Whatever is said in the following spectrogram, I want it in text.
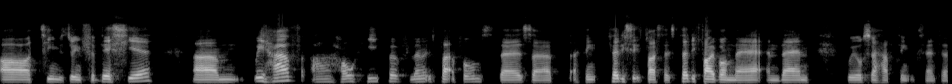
our team is doing for this year. Um, we have a whole heap of Linux platforms. There's, uh, I think, 36 plus, there's 35 on there. And then we also have ThinkCentre,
